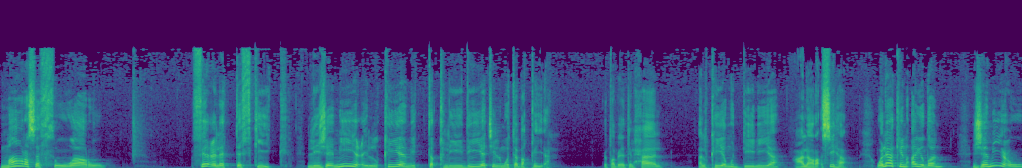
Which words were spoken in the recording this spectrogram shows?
مارس الثوار فعل التفكيك لجميع القيم التقليدية المتبقية. بطبيعة الحال القيم الدينية على رأسها. ولكن أيضا جميع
